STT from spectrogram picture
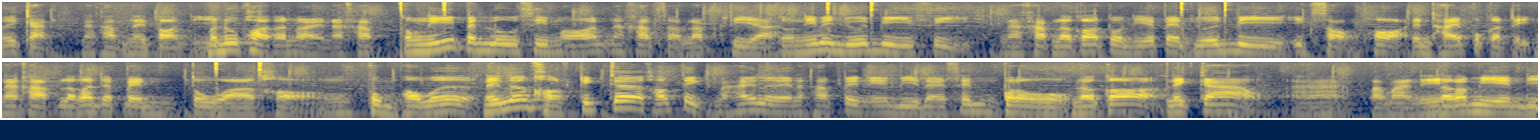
ด้วยกันนะครับในตอนนี้มาดูพอร์ตกันหน่อยนะครับตรงนี้เป็นรู CMOS นะครับสำหรับเคลียร์ตรงนี้เป็น USB 4นะครับแล้วก็ตัวนี้เป็น USB อีก 2 พอร์ตเป็น Type ปกตินะครับแล้วก็จะเป็นตัวของปุ่ม power ในเรื่องของติ๊กเกอร์เขาติดมาให้เลยนะครับ เป็น AMD Ryzen Pro แล้วก็เลข9อ่าประมาณนี้ แล้วก็มี AMD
